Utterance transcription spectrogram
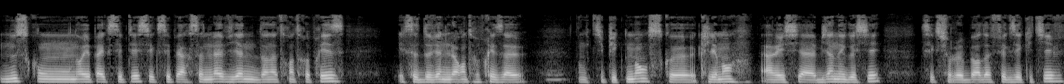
Ben, nous, ce qu'on n'aurait pas accepté, c'est que ces personnes-là viennent dans notre entreprise et que ça devienne leur entreprise à eux. Donc typiquement, ce que Clément a réussi à bien négocier, c'est que sur le board of executive,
